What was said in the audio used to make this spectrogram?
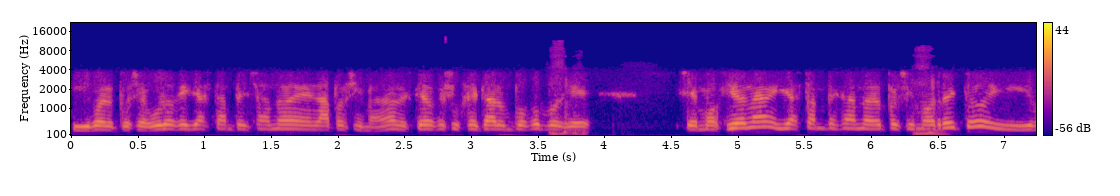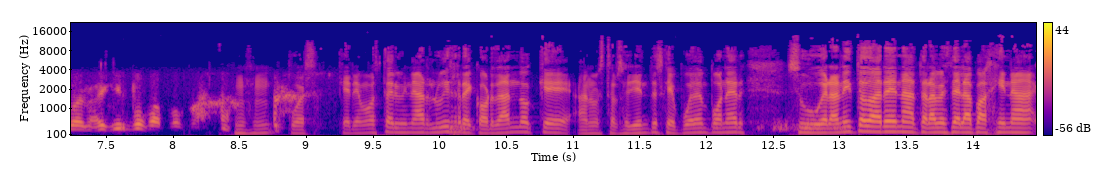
y bueno, pues seguro que ya están pensando en la próxima, ¿no? Les tengo que sujetar un poco porque se emocionan y ya están pensando en el próximo reto y bueno, hay que ir poco a poco. Pues queremos terminar, Luis, recordando que a nuestros oyentes que pueden poner su granito de arena a través de la página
